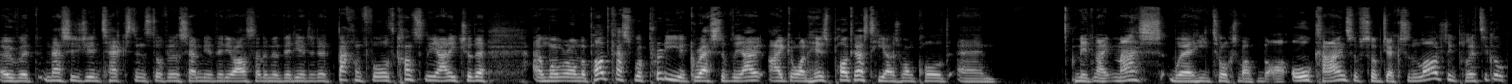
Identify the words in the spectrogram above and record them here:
over messaging, texting stuff. He'll send me a video, I'll send him a video, back and forth, constantly at each other. And when we're on the podcast, we're pretty aggressively. I, I go on his podcast. He has one called um, Midnight Mass, where he talks about all kinds of subjects and largely political.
